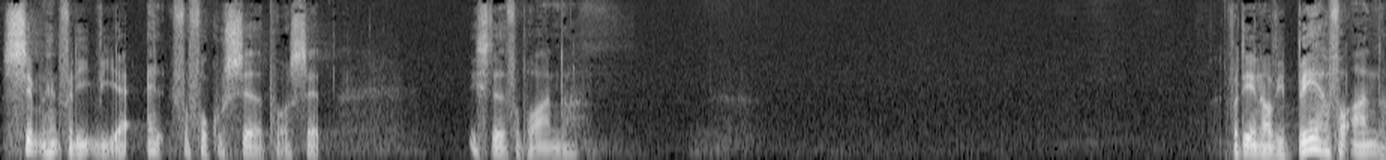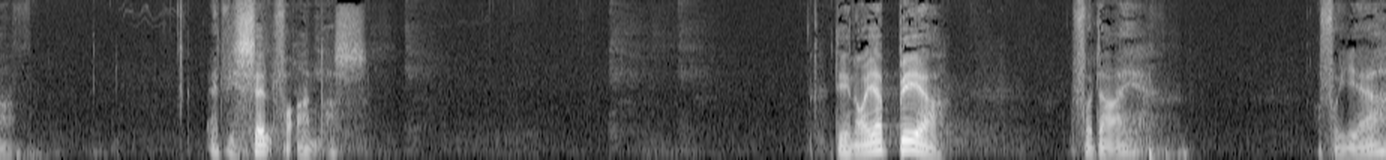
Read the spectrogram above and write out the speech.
Simpelthen fordi vi er alt for fokuseret på os selv, i stedet for på andre. For det er, når vi beder for andre, at vi selv forandres. Det er, når jeg beder for dig og for jer,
